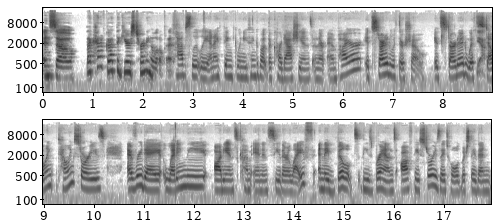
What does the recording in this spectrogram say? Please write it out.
And so that kind of got the gears turning a little bit. Absolutely. And I think when you think about the Kardashians and their empire, it started with their show. It started with yeah. telling telling stories every day, letting the audience come in and see their life. And they built these brands off these stories they told, which they then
